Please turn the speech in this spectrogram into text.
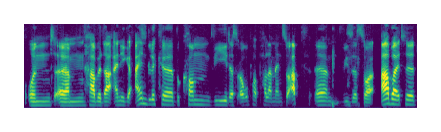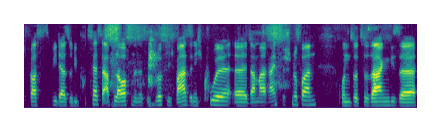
und ähm, habe da einige Einblicke bekommen, wie das Europaparlament so ab, äh, wie das so arbeitet, was wieder so die Prozesse ablaufen. Und es ist wirklich wahnsinnig cool, äh, da mal reinzuschnuppern und sozusagen diese,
